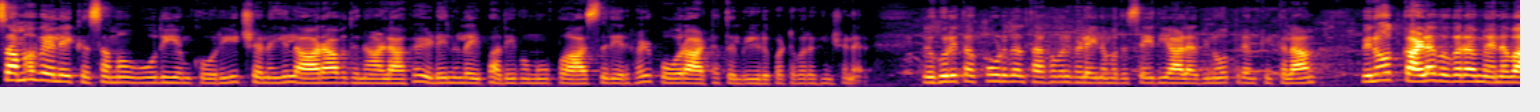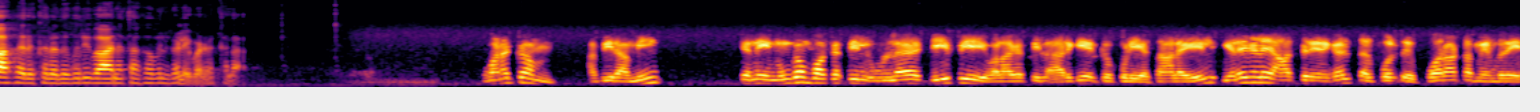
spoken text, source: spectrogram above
சம வேலைக்கு சம ஊதியம் கோரி சென்னையில் ஆறாவது நாளாக இடைநிலை பதிவு மூப்பு ஆசிரியர்கள் போராட்டத்தில் ஈடுபட்டு வருகின்றனர். இது குறித்த கூடுதல் தகவல்களை நமது செய்தியாளர் வினோத்திடம் கேட்கலாம். வினோத் கள விவரம் என்னவாக இருக்கிறது? விரிவான தகவல்களை வழங்கலாம். வணக்கம் அபிராமி. சென்னை நுங்கம்பாக்கத்தில் உள்ள டிபிஐ வளாகத்தில் அருகே இருக்கக்கூடிய சாலையில் இடைநிலை ஆசிரியர்கள் தற்போது போராட்டம் என்பதை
